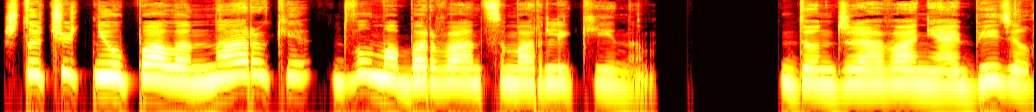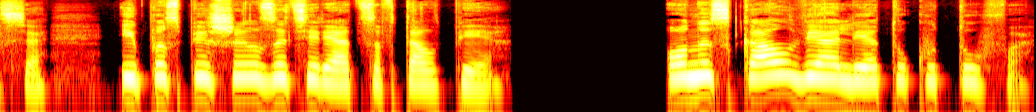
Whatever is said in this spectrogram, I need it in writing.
что чуть не упала на руки двум оборванцам-орликинам. Дон Джованни обиделся и поспешил затеряться в толпе. Он искал Виолетту Кутуфа.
